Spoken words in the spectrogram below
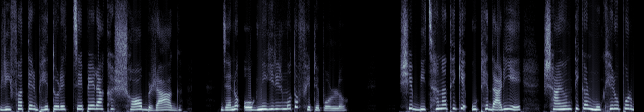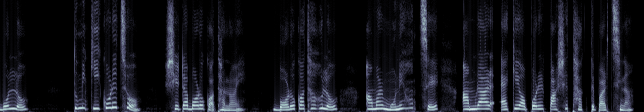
রিফাতের ভেতরে চেপে রাখা সব রাগ যেন অগ্নিগিরির মতো ফেটে পড়ল। সে বিছানা থেকে উঠে দাঁড়িয়ে সায়ন্তিকার মুখের উপর বলল তুমি কি করেছ? সেটা বড় কথা নয়। বড় কথা হলো, আমার মনে হচ্ছে আমরা আর একে অপরের পাশে থাকতে পারছি না।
